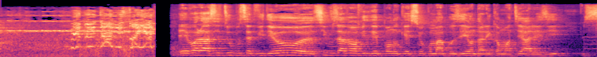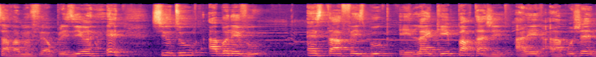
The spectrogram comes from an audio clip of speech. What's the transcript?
Mais putain, mais soyez Et voilà, c'est tout pour cette vidéo. Euh, si vous avez envie de répondre aux questions qu'on m'a posées dans les commentaires, allez-y. Ça va me faire plaisir. Et surtout, abonnez-vous. Insta, Facebook et likez, partagez. Allez, à la prochaine.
